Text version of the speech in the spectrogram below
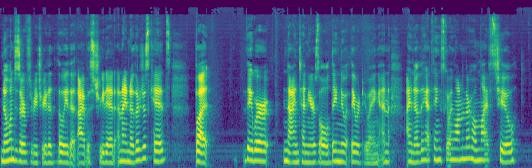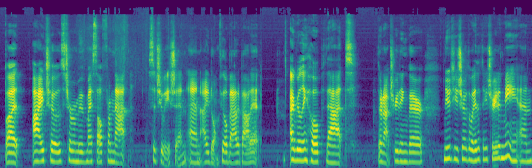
no one deserves to be treated the way that I was treated. And I know they're just kids, but they were nine, ten years old. They knew what they were doing. And I know they had things going on in their home lives too, but I chose to remove myself from that situation and I don't feel bad about it. I really hope that they're not treating their new teacher the way that they treated me. And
